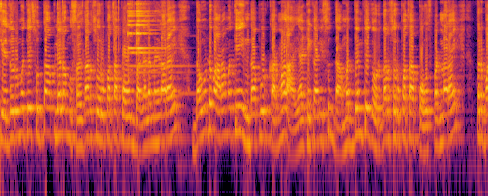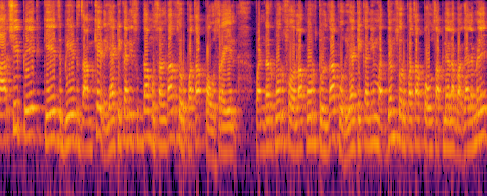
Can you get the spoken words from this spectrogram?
जेजुरीमध्ये सुद्धा आपल्याला मुसळधार स्वरूपाचा पाऊस बघायला मिळणार आहे. दौंड बारामती इंदापूर करमाळा या ठिकाणी सुद्धा मध्यम ते जोरदार स्वरूपाचा पाऊस पडणार आहे. तर बार्शी पेठ केज बीड जामखेड या ठिकाणी सुद्धा मुसळधार स्वरूपाचा पाऊस राहील. पंढरपूर सोलापूर तुळजापूर या ठिकाणी मध्यम स्वरूपाचा पाऊस आपल्याला बघायला मिळेल.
